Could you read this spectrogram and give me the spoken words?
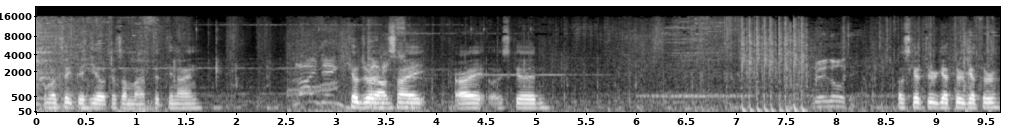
I'm gonna take the heal because I'm at 59. Blinding. Killjoy Cutting on site. Alright, looks good. Reloading. Let's get through, get through, get through.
